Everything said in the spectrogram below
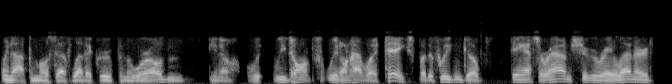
we're not the most athletic group in the world, and you know, we, we don't we don't have what it takes. But if we can go dance around Sugar Ray Leonard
